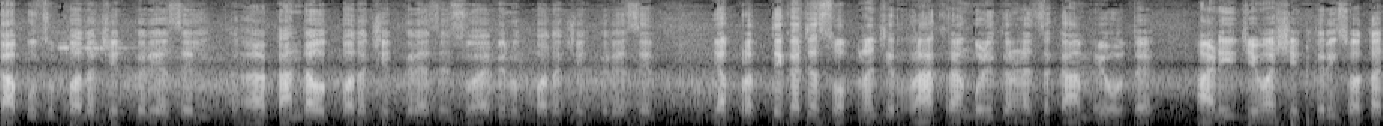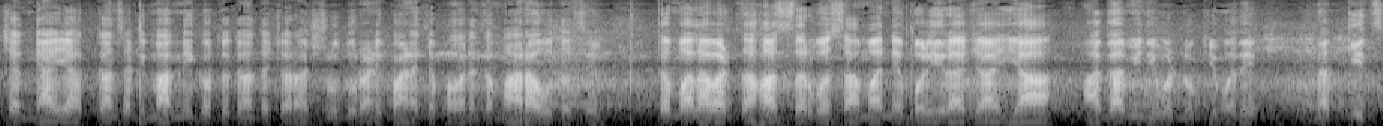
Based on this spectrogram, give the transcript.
कापूस उत्पादक शेतकरी असेल कांदा उत्पादक शेतकरी असेल सोयाबीन उत्पादक शेतकरी असेल या प्रत्येकाच्या स्वप्नांची राख रांगोळी करण्याचं काम हे होतंय. आणि जेव्हा शेतकरी स्वतःच्या न्याय हक्कांसाठी मागणी करतो तेव्हा त्याच्यावर अश्रुधूर आणि पाण्याच्या फवाऱ्यांचा मारा होत असेल. तर मला वाटतं हा सर्वसामान्य बळीराजा या आगामी निवडणुकीमध्ये नक्कीच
